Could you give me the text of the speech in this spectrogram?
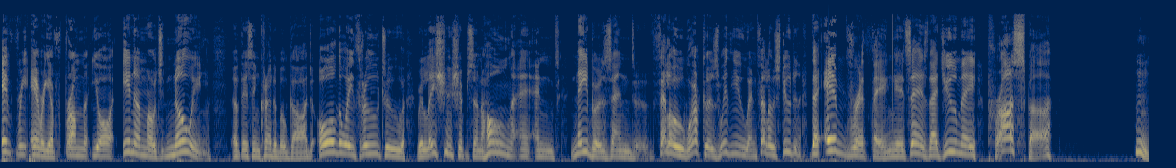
every area from your innermost knowing of this incredible God all the way through to relationships and home and, and neighbors and fellow workers with you and fellow students, that everything it says that you may prosper. Hmm.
